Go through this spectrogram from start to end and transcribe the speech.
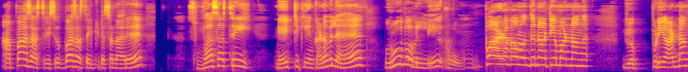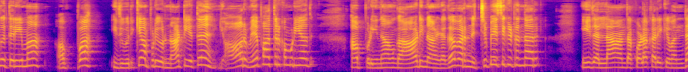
அப்பா சாஸ்திரி சுப்பா சாஸ்திரி கிட்ட சொன்னார் சுப்பா சாஸ்திரி நேற்றுக்கு என் கனவில் ரூபவல்லி ரொம்ப அழகாக வந்து நாட்டியம் ஆடினாங்க. எப்படி ஆடினாங்க தெரியுமா? அப்பா இது வரைக்கும் அப்படி ஒரு நாட்டியத்தை யாருமே பார்த்துருக்க முடியாது. அப்படின்னு அவங்க ஆடின அழகை வர்ணித்து பேசிக்கிட்டு இருந்தார். இதெல்லாம் அந்த குளக்கரைக்கு வந்த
